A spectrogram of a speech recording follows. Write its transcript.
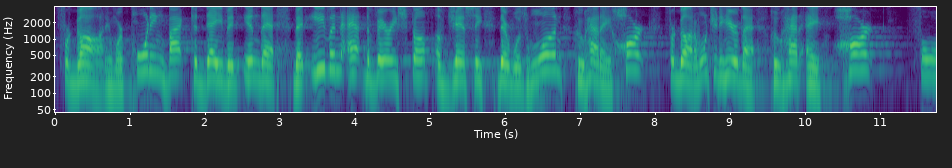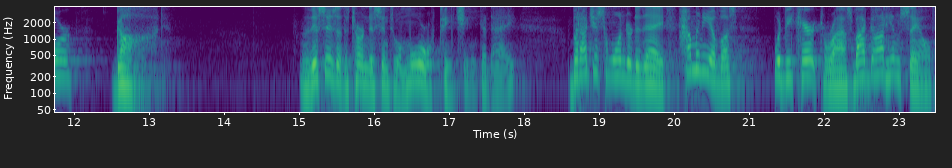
for God. And we're pointing back to David in that, that even at the very stump of Jesse, there was one who had a heart for God. I want you to hear that. Who had a heart for God. Now, this isn't to turn this into a moral teaching today, but I just wonder today how many of us would be characterized by God Himself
